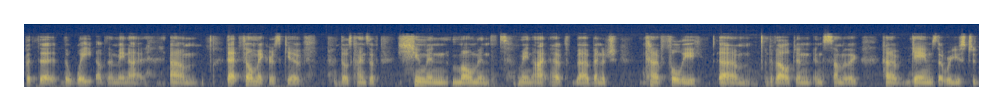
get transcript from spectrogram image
but the the weight of them may not um, that filmmakers give those kinds of human moments may not have uh, been a, kind of fully um, developed in, in some of the kind of games that we're used to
